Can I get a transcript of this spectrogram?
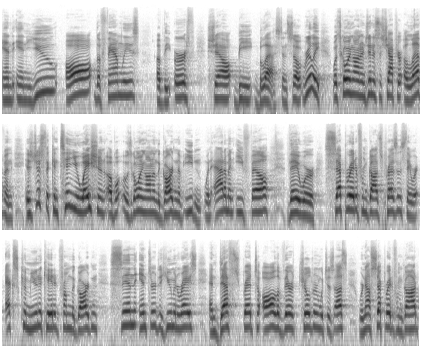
and in you all the families of the earth shall be blessed. And so, really, what's going on in Genesis chapter 11 is just a continuation of what was going on in the Garden of Eden. When Adam and Eve fell, they were separated from God's presence, they were excommunicated from the garden. Sin entered the human race, and death spread to all of their children, which is us. We're now separated from God.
